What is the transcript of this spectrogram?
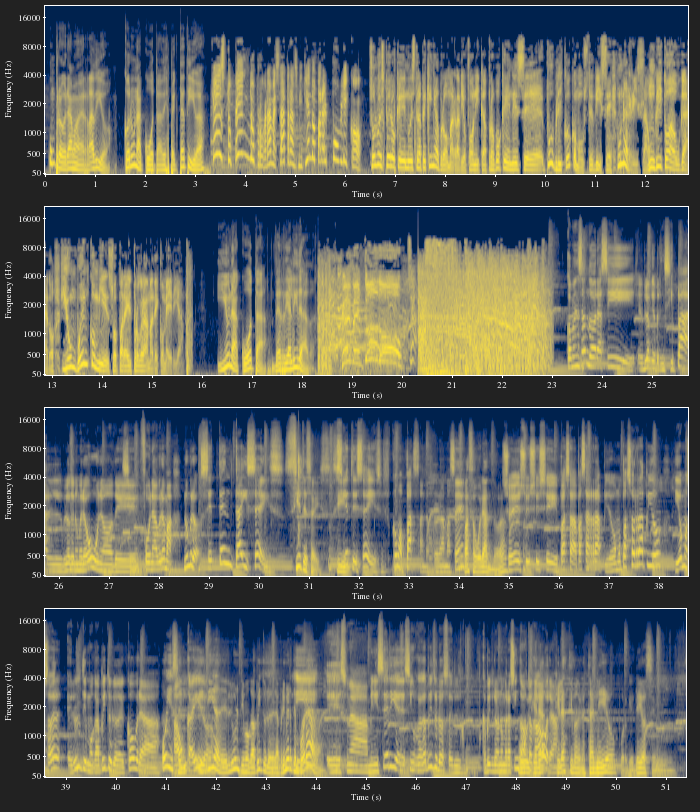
Un programa de radio con una cuota de expectativa ¡Qué estupendo programa está transmitiendo para el público! Solo espero que nuestra pequeña broma radiofónica provoque en ese público, como usted dice, una risa, un grito ahogado y un buen comienzo para el programa de comedia. y una cuota de realidad. ¡Quemen todo! Comenzando ahora sí el bloque principal, bloque número uno de Fue una broma, número 76. 7-6. Sí. 7-6. ¿Cómo pasan los programas, eh? Pasa volando, ¿eh? Sí, sí, sí, sí. Pasa, pasa rápido. Como pasó rápido, y vamos a ver el último capítulo de Cobra Hoy es aún el, caído. el día del último capítulo de la primera temporada. Y es una miniserie de cinco capítulos. El capítulo número 5 nos toca ahora. qué lástima que no está Leo, porque Leo se,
